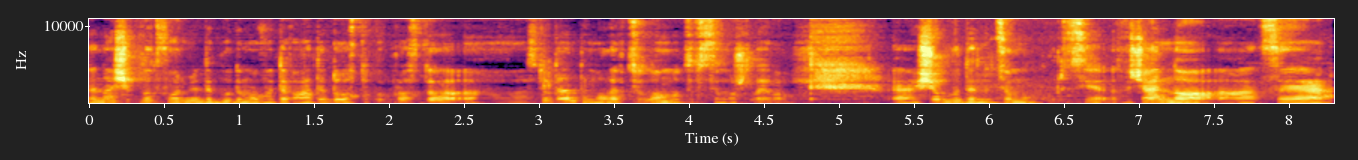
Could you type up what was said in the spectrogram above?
на нашій платформі, де будемо видавати доступи просто е, студентам, але в цілому це все можливо. Е, Що буде на цьому курсі? Звичайно, це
